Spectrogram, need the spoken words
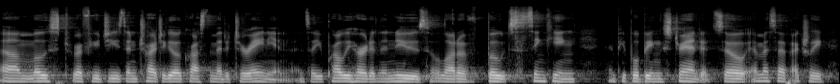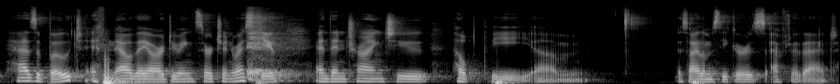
um, most refugees then try to go across the Mediterranean. And so you probably heard in the news a lot of boats sinking and people being stranded. So MSF actually has a boat, and now they are doing search and rescue, and then trying to help the um, asylum seekers after that.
